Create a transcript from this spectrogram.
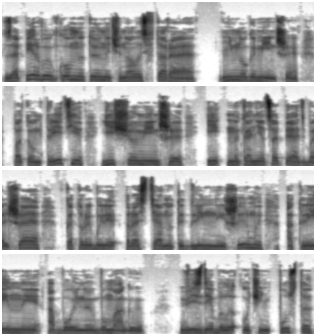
За первую комнату начиналась вторая, немного меньшая, потом третья, еще меньшая и, наконец, опять большая, в которой были растянуты длинные ширмы, оклеенные обойную бумагою. Везде было очень пусто,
